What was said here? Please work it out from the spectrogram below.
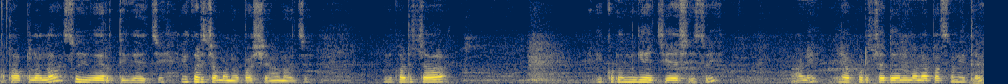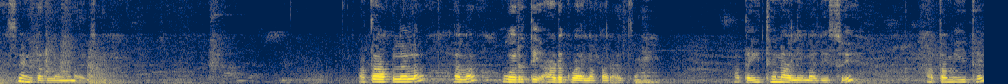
आता आपल्याला सुईवरती घ्यायचे. इकडच्या मनापाशी आणायचे. इकडच्या इकडून घ्यायची अशी सुई. आणि या पुढच्या दोन मनापासून इथे सेंटरला आणायची. आता आपल्याला ह्याला वरती अडकवायला करायचं आता इथून आली माझी सुई. आता मी इथे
